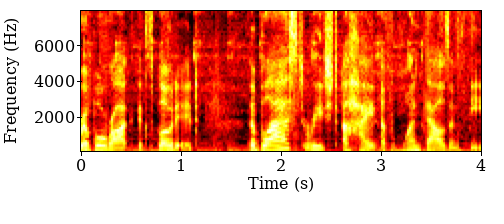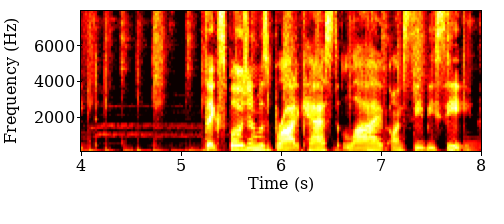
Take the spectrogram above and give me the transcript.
Ripple Rock exploded. The blast reached a height of 1,000 feet. The explosion was broadcast live on CBC.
